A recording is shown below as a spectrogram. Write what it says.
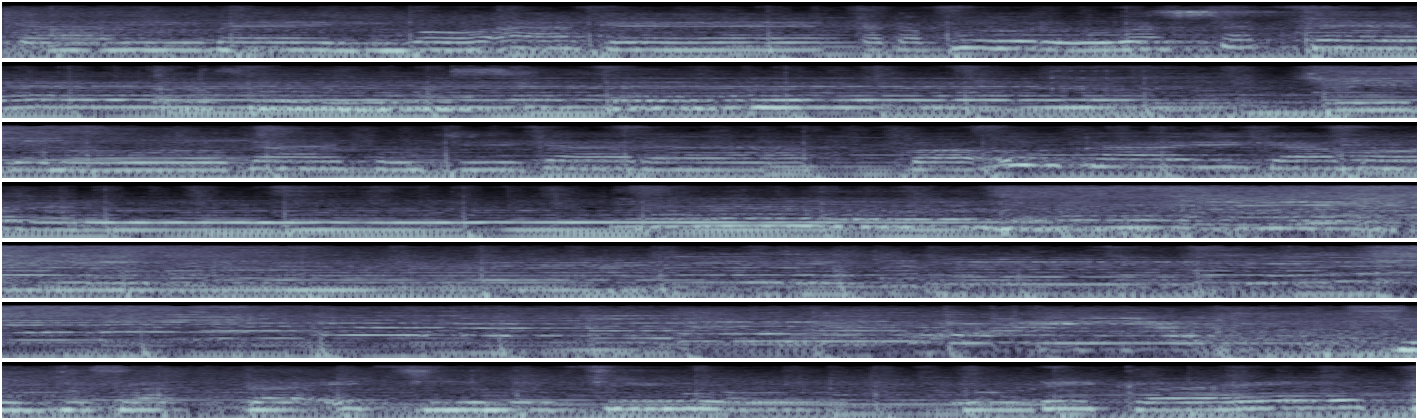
界目を上げ肩震わせて自分の外から後悔が漏れる過ぎ去った一日を振り返って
